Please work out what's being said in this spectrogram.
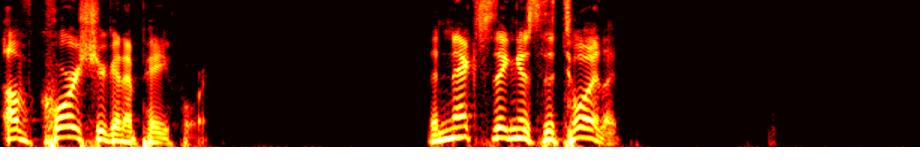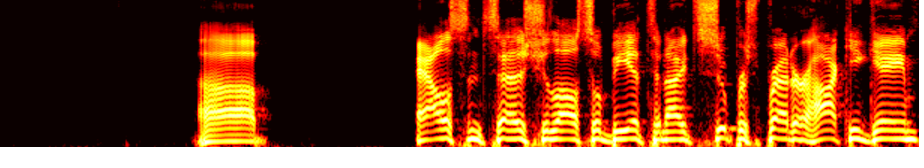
Of course you're going to pay for it. The next thing is the toilet. Uh, Allison says she'll also be at tonight's super spreader hockey game.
